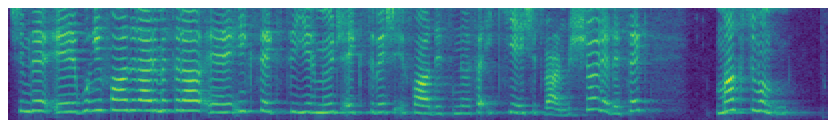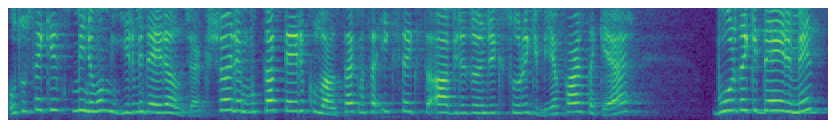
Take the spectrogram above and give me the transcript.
Şimdi e, bu ifadeler mesela e, x eksi 23 eksi 5 ifadesinde mesela 2'ye eşit vermiş. Şöyle desek maksimum 38 minimum 20 değeri alacak. Şöyle mutlak değeri kullansak mesela x eksi a biraz önceki soru gibi yaparsak eğer buradaki değerimiz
